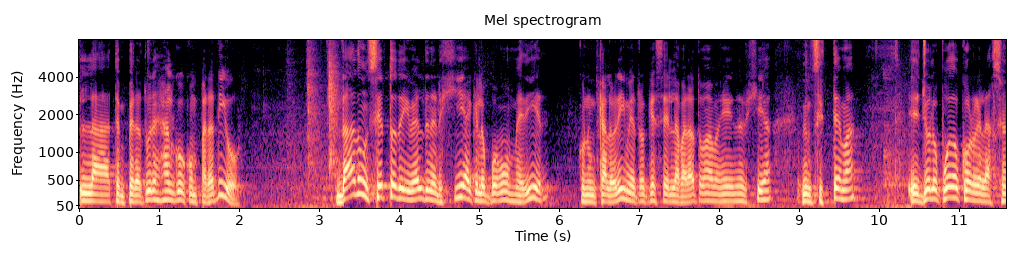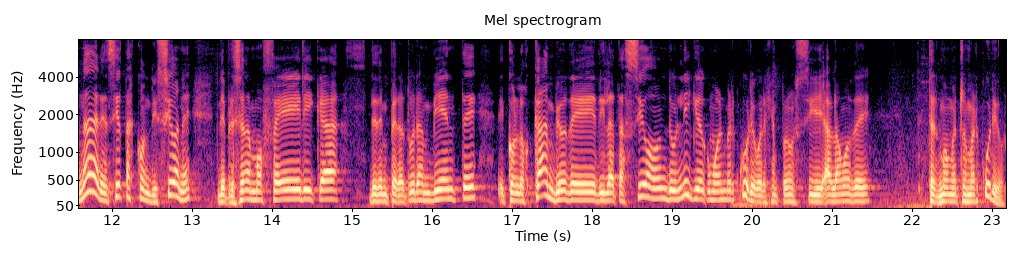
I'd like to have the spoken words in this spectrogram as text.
la temperatura es algo comparativo. Dado un cierto nivel de energía que lo podemos medir con un calorímetro, que es el aparato para medir energía de un sistema, eh, yo lo puedo correlacionar en ciertas condiciones de presión atmosférica, de temperatura ambiente, eh, con los cambios de dilatación de un líquido como el mercurio, por ejemplo, si hablamos de termómetro mercurio.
